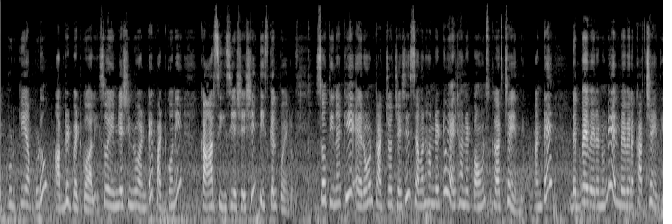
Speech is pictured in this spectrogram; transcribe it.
ఎప్పటికి అప్పుడు అప్డేట్ పెట్టుకోవాలి. సో ఏం చేసిండ్రు అంటే పట్టుకొని కార్ సీసీ వేసేసి తీసుకెళ్ళిపోయినరు సో తినకి అరౌండ్ ఖర్చు వచ్చేసి seven hundred to eight hundred pounds ఖర్చు అయింది అంటే డెబ్బై వేల నుండి ఎనభై వేల ఖర్చు అయింది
